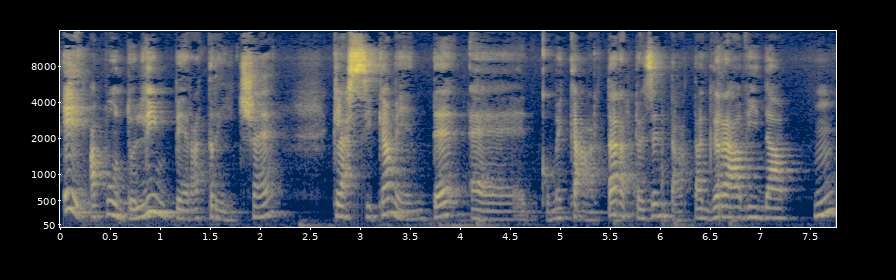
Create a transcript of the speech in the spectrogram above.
E appunto l'imperatrice classicamente è come carta rappresentata gravida. Hm?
